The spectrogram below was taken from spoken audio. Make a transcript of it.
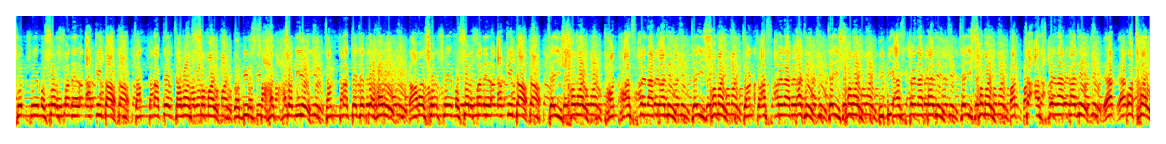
সুন্নি মুসলমানের আকীদা। জান্নাতে যাওয়ার সময় নবীর সাহায্য নিয়ে জান্নাতে যেতে হবে। আমার সুন্নি মুসলমানের আকীদা, যেই সময় ধন আসবে না কাজে, যেই সময় জন আসবে না কাজে, যেই সময় বিবি আসবে না কাজে, যেই সময় বাচ্চা আসবে না কাজে এক কথায়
